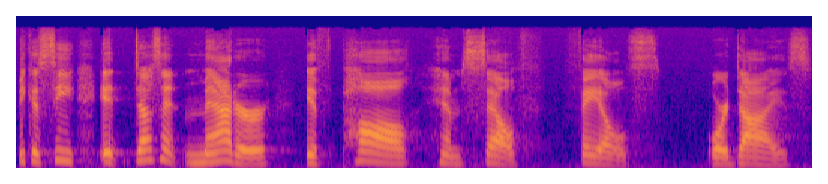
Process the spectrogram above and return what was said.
Because, see, it doesn't matter if Paul himself fails or dies,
